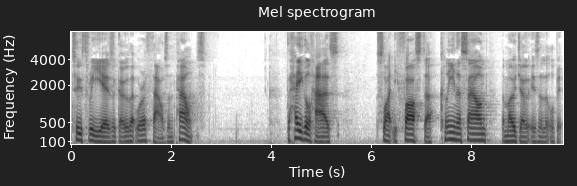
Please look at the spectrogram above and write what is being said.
two, three years ago that were a thousand pounds. The Hegel has slightly faster, cleaner sound. The Mojo is a little bit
